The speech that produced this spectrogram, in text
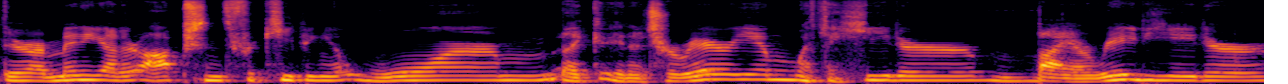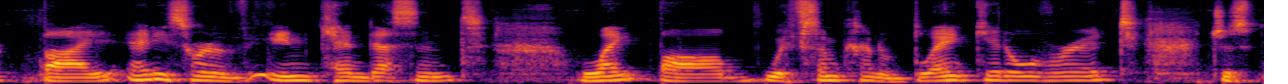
There are many other options for keeping it warm like in a terrarium with a heater, by a radiator, by any sort of incandescent light bulb with some kind of blanket over it. Just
